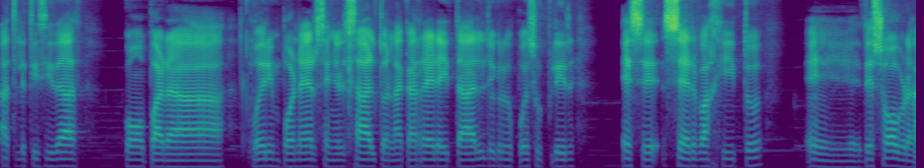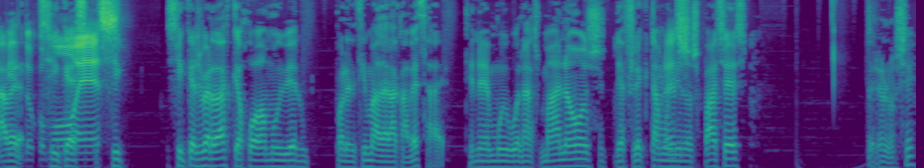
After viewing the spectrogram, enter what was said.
atleticidad como para poder imponerse en el salto, en la carrera y tal, yo creo que puede suplir ese ser bajito eh, de sobra, A ver, viendo sí cómo que es. es, sí, sí que es verdad que juega muy bien por encima de la cabeza, ¿eh? Tiene muy buenas manos, deflecta Por muy bien los pases. Pero no sé,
